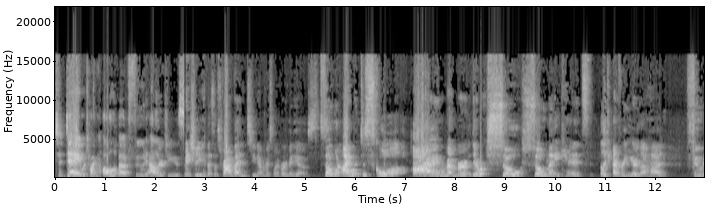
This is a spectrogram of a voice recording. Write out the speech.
Today we're talking all about food allergies. Make sure you hit that subscribe button so you never miss one of our videos. So when I went to school, I remember there were so, so many kids, like every year that had food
